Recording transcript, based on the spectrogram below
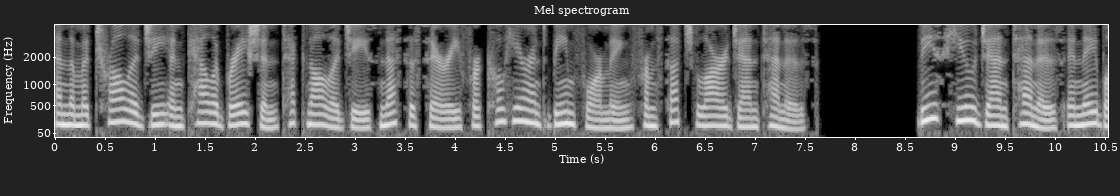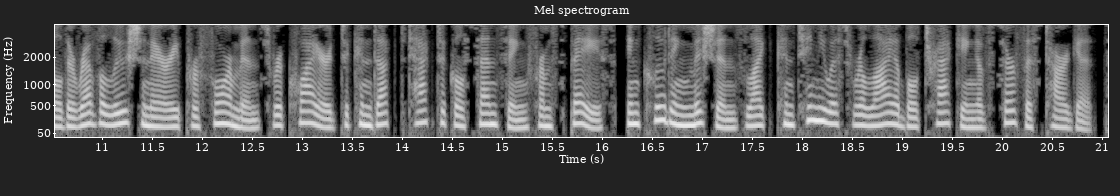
and the metrology and calibration calibration technologies necessary for coherent beamforming from such large antennas. These huge antennas enable the revolutionary performance required to conduct tactical sensing from space, including missions like continuous reliable tracking of surface targets.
